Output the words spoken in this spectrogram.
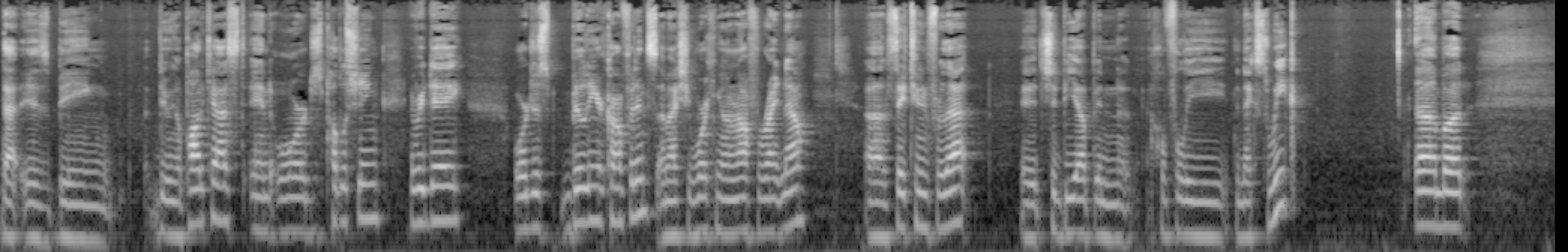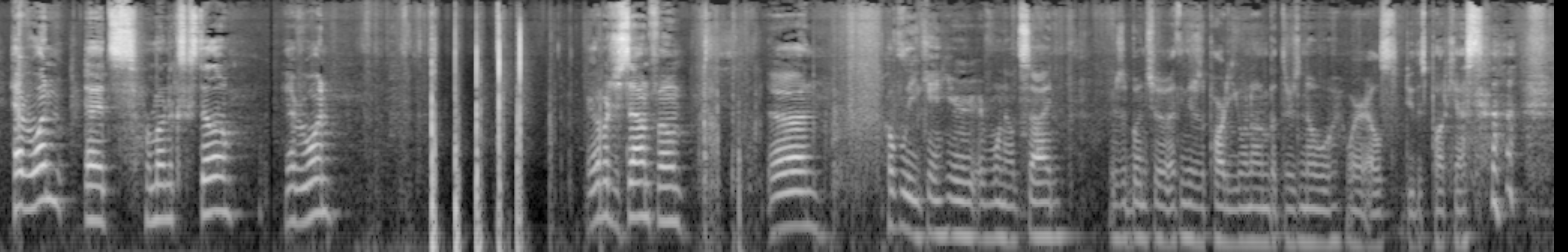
that is being doing a podcast and or just publishing every day or just building your confidence. I'm actually working on an offer right now. Uh, stay tuned for that. It should be up in hopefully the next week. Uh, but hey everyone, it's Ramon Costello. Hey everyone. I got a bunch of sound foam. Uh, hopefully you can't hear everyone outside. There's a bunch of I think there's a party going on, but there's nowhere else to do this podcast.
